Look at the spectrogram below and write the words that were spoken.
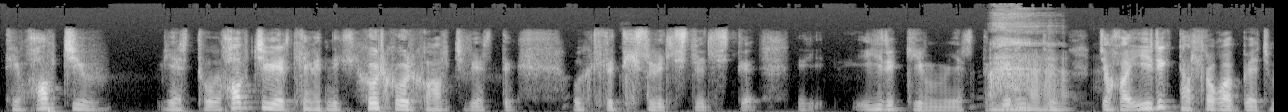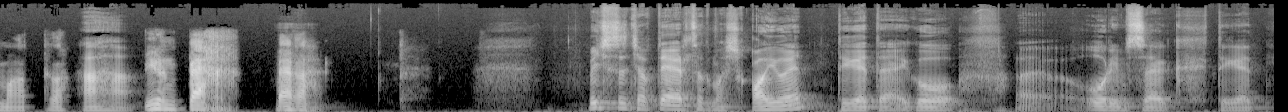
тийм ховж ярьдгүй ховж ярьлахад нэг хөөх хөөхөн ховж ярьдаг. Өглөө тэгсэн байл шүү дээ нэг эрэг юм ярьдаг. Ер нь тийм жоохон эрэг тал руугаа байж магадгүй. Аа ер нь байх байгаа. Би ч гэсэн чавтай ярилцаад маш гоё байна. Тэгээд айгу өөр юмсаг тэгээд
